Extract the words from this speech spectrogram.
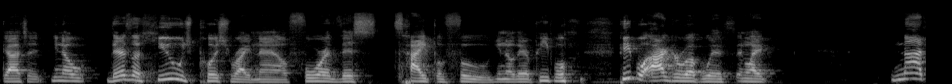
gotcha. You know, there's a huge push right now for this type of food. You know, there are people, people I grew up with, and like, not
